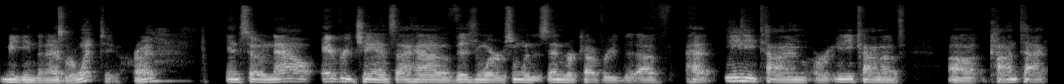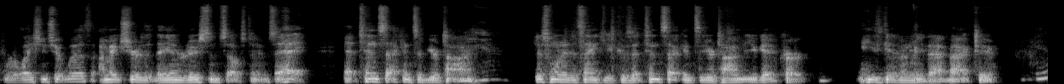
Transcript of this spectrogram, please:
meeting that I ever went to. Right. And so now every chance I have a vision where someone that's in recovery that I've had any time or any kind of uh, contact relationship with, I make sure that they introduce themselves to him. Say, hey, at 10 seconds of your time. Just wanted to thank you because at 10 seconds of your time that you gave Kurt, he's given me that back too. Yeah.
